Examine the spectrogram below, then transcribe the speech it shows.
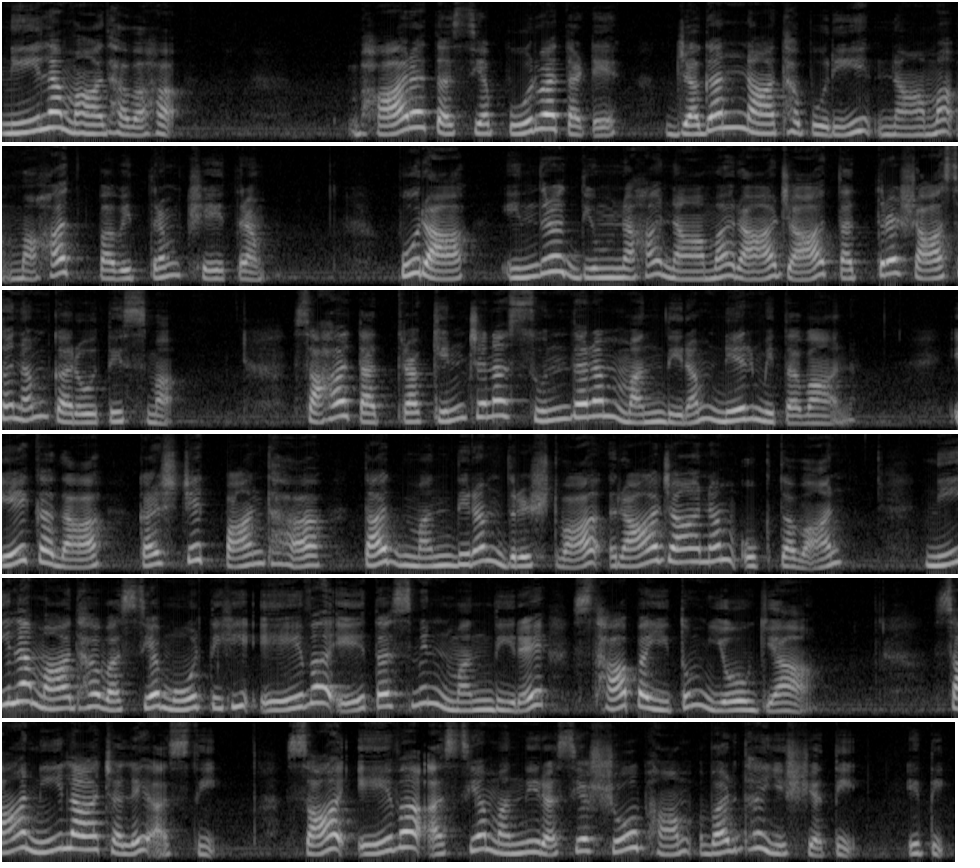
नीलमाधवः। भारतस्य पूर्वतटे जगन्नाथपुरी नाम महत् पवित्रं क्षेत्रम्। पुरा इन्द्रद्युम्नः नाम राजा तत्र शासनं करोति स्म। सः तत्र किञ्चन सुन्दरं मन्दिरं निर्मितवान्। एकदा कश्चित् पान्थः तद् मन्दिरं दृष्ट्वा राजानम् उक्तवान् नीलमाधवस्य मूर्तिः एव एतस्मिन् मन्दिरे स्थापयितुं योग्या। सा नीलाचले अस्ति। सा एव अस्य मन्दिरस्य शोभां वर्धयिष्यति इति।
